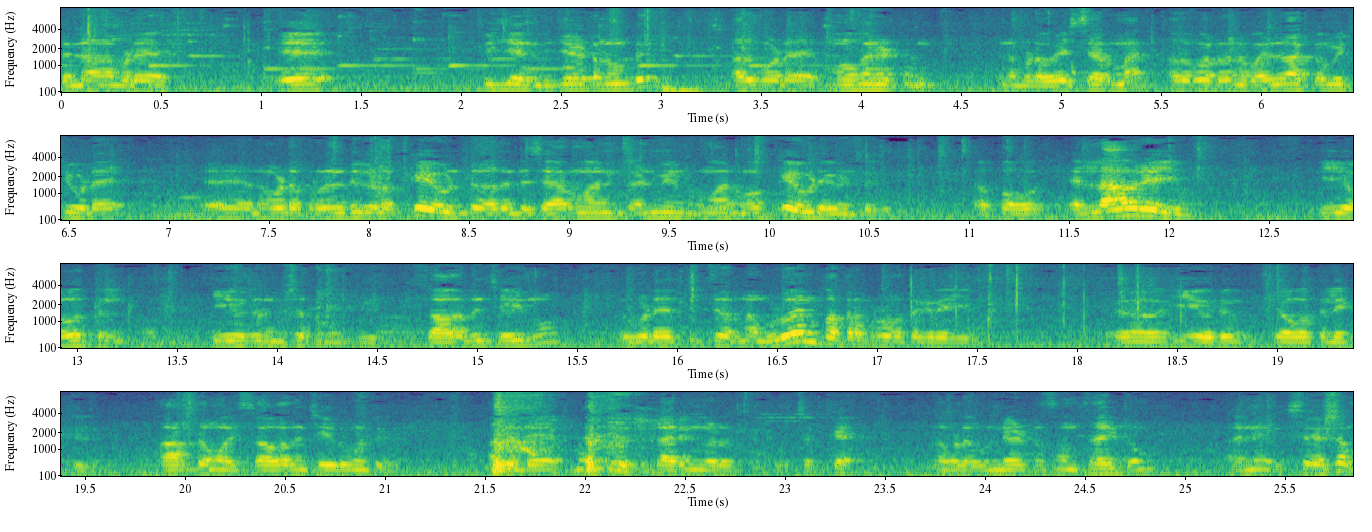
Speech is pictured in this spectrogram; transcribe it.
പിന്നെ നമ്മുടെ എ. വിജയൻ വിജയേട്ടനുണ്ട്. അതുപോലെ മോഹനേട്ടൻ നമ്മുടെ വൈസ് ചെയർമാൻ. അതുപോലെ തന്നെ വനിതാ കമ്മിറ്റിയുടെ നമ്മുടെ പ്രതിനിധികളൊക്കെ ഉണ്ട് അതിന്റെ ചെയർമാനും കൺവീനർമാരും ഒക്കെ ഇവിടെയുണ്ട്. അപ്പോൾ എല്ലാവരെയും ഈ യോഗത്തിൽ ഈ ഒരു നിമിഷത്തിൽ സ്വാഗതം ചെയ്യുന്നു. ഇവിടെ എത്തിച്ചേർന്ന മുഴുവൻ പത്രപ്രവർത്തകരെയും ഈ ഒരു യോഗത്തിലേക്ക് ഹാർദമായി സ്വാഗതം ചെയ്തുകൊണ്ട് അതിന്റെ മറ്റു കാര്യങ്ങളെ കുറിച്ചൊക്കെ നമ്മളെ ഉന്നയിട്ട് സംസാരിക്കും. അതിന് ശേഷം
